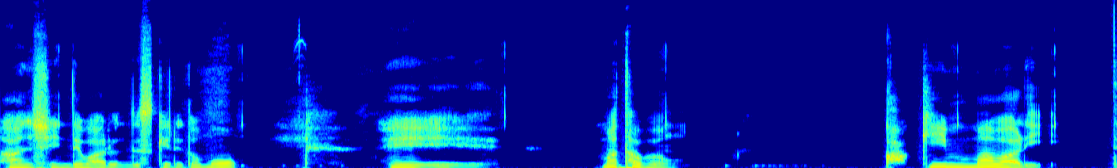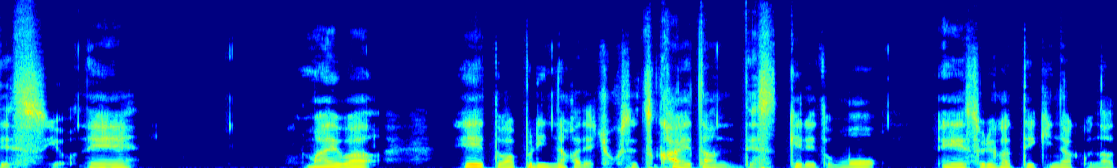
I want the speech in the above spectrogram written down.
安心ではあるんですけれども、えー、まあ多分、課金回りですよね。前は、えっ、ー、と、アプリの中で直接変えたんですけれども、えー、それができなくなっ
